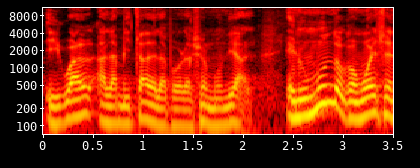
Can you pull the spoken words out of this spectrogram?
igual a la mitad de la población mundial. En un mundo como ese,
